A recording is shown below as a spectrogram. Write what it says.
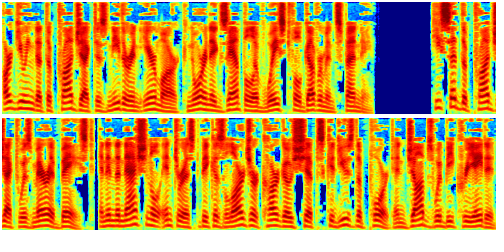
arguing that the project is neither an earmark nor an example of wasteful government spending. He said the project was merit-based, and in the national interest because larger cargo ships could use the port and jobs would be created.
